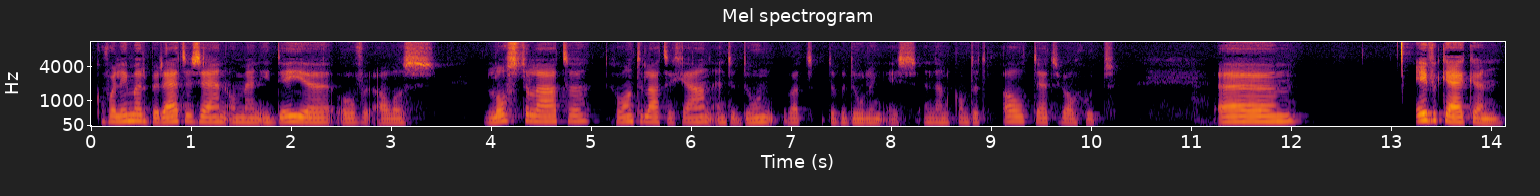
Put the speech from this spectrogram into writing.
Ik hoef alleen maar bereid te zijn om mijn ideeën over alles los te laten, gewoon te laten gaan en te doen wat de bedoeling is. En dan komt het altijd wel goed. Um, even kijken.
